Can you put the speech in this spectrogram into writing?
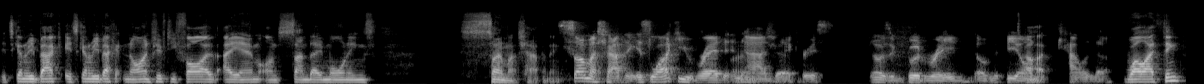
It's going to be back. It's going to be back at 9:55 a.m. on Sunday mornings. So much happening. So much happening. It's like you read an ad there, Chris. That was a good read of the Beyond uh, calendar. Well, I think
